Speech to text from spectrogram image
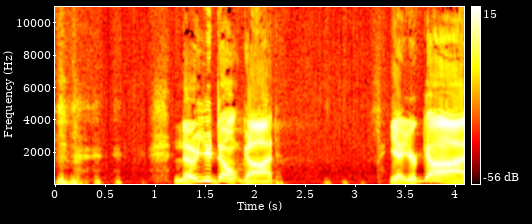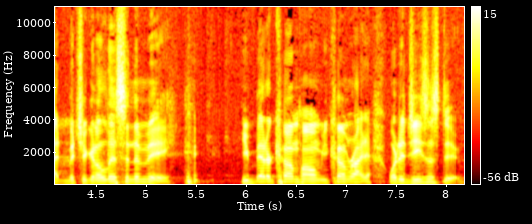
no, you don't, God. Yeah, you're God, but you're going to listen to me. you better come home. You come right. What did Jesus do?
